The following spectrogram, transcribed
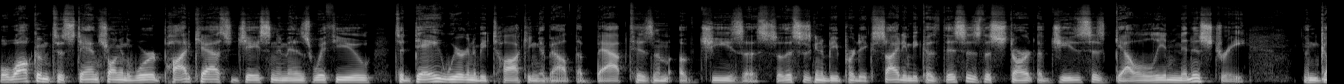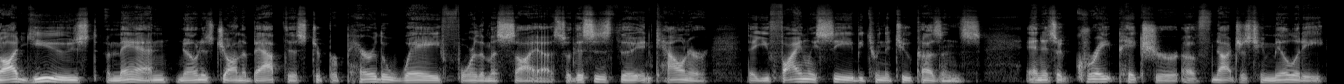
Well, welcome to Stand Strong in the Word podcast. Jason Jimenez with you. Today, we're going to be talking about the baptism of Jesus. So, this is going to be pretty exciting because this is the start of Jesus' Galilean ministry. And God used a man known as John the Baptist to prepare the way for the Messiah. So, this is the encounter that you finally see between the two cousins. And it's a great picture of not just humility,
